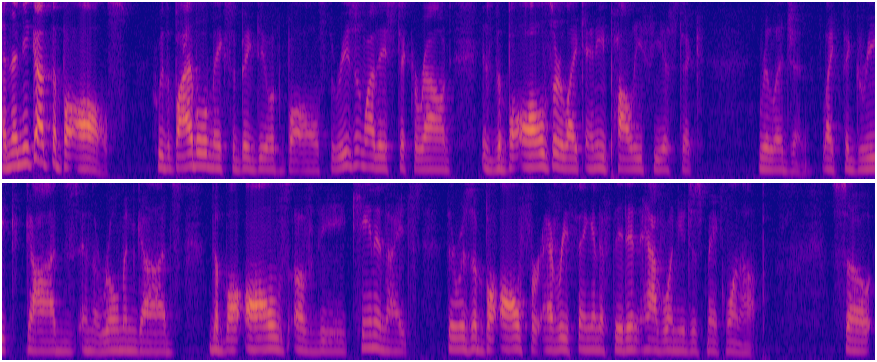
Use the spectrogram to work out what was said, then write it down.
And then you got the Baals, who the Bible makes a big deal with Baals. The reason why they stick around is the Baals are like any polytheistic religion, like the Greek gods and the Roman gods. The Baals of the Canaanites there was a Baal for everything, and if they didn't have one, you just make one up. So,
